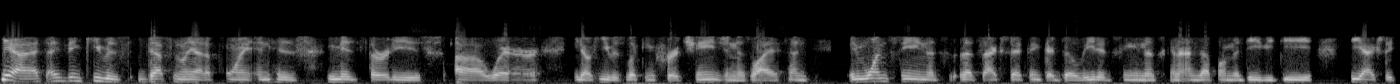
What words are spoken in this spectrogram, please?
Yeah, I, think he was definitely at a point in his mid 30s uh, where you know he was looking for a change in his life, and in one scene that's that's actually I think a deleted scene that's going to end up on the DVD. He actually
